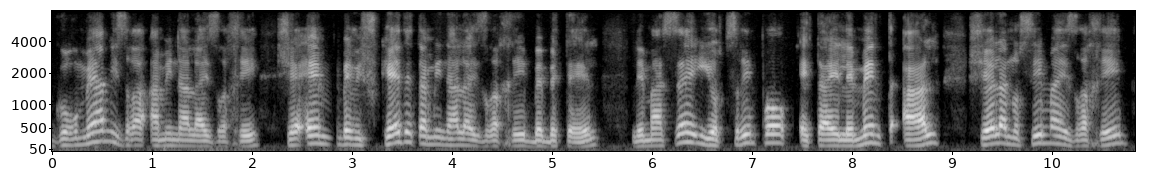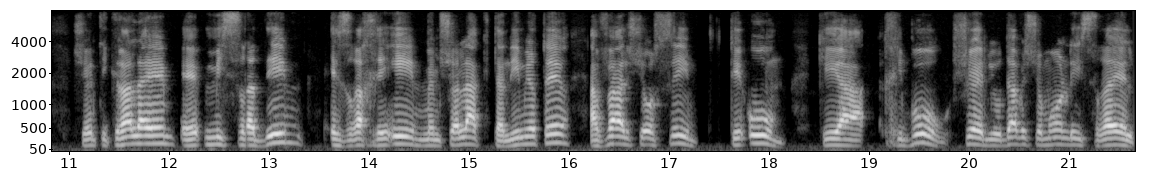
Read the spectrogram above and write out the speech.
גורמי המזר... המינהל האזרחי, שהם במפקדת המינהל האזרחי בבית אל, למעשה יוצרים פה את האלמנט על של הנושאים האזרחיים שהם תקרא להם אה, משרדים אזרחיים, ממשלה קטנים יותר, אבל שעושים תיאום, כי החיבור של יהודה ושומרון לישראל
